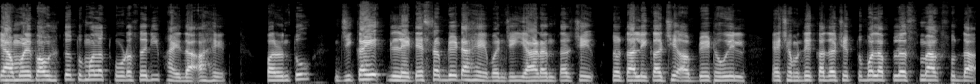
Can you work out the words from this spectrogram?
त्यामुळे पाहू शकतो तुम्हाला थोडा तरी फायदा आहे. परंतु जी काही लेटेस्ट अपडेट आहे म्हणजे यानंतरची उत्तर तालिका जी अपडेट होईल याच्यामध्ये कदाचित तुम्हाला प्लस मार्क्ससुद्धा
